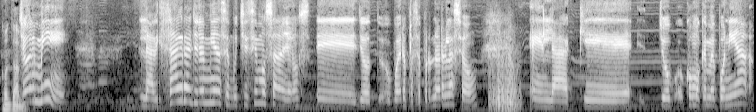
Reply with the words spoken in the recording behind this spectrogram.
Contame. yo en mí. La bisagra yo en mí hace muchísimos años, eh, yo, bueno, pasé por una relación en la que yo como que me ponía,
